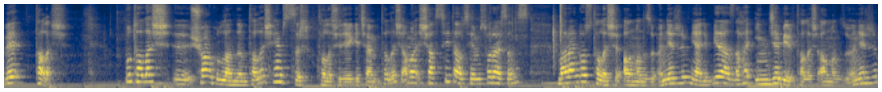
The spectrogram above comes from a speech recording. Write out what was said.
ve talaş. Bu talaş, e, şu an kullandığım talaş hamster talaşı diye geçen bir talaş ama şahsi tavsiyemi sorarsanız marangoz talaşı almanızı öneririm. Yani biraz daha ince bir talaş almanızı öneririm.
